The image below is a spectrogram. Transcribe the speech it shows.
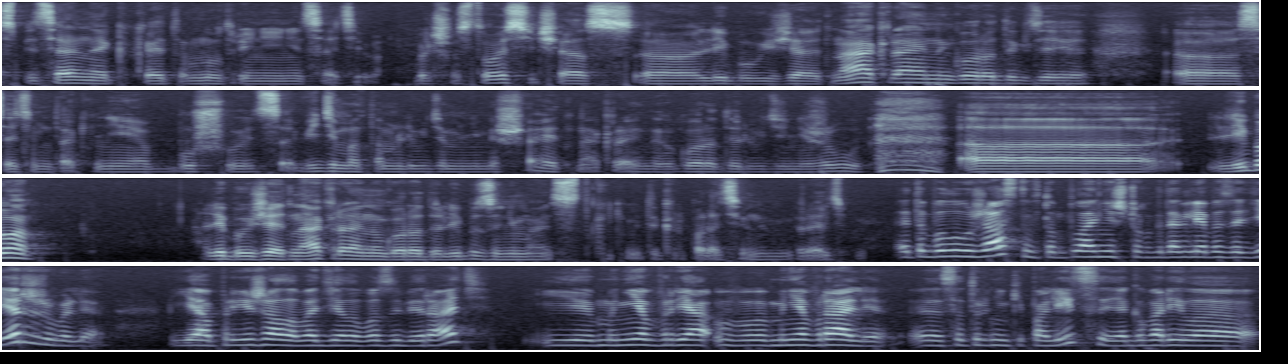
специальная какая-то внутренняя инициатива. Большинство сейчас либо уезжают на окраины города, где с этим так не бушуется. Видимо, там людям не мешает, на окраинах города люди не живут. А, Либо либо уезжают на окраину города, либо занимаются какими-то корпоративными мероприятиями. Это было ужасно в том плане, что когда Глеба задерживали, я приезжала в отдел его забирать, и мне, вря... мне врали э, сотрудники полиции, я говорила,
